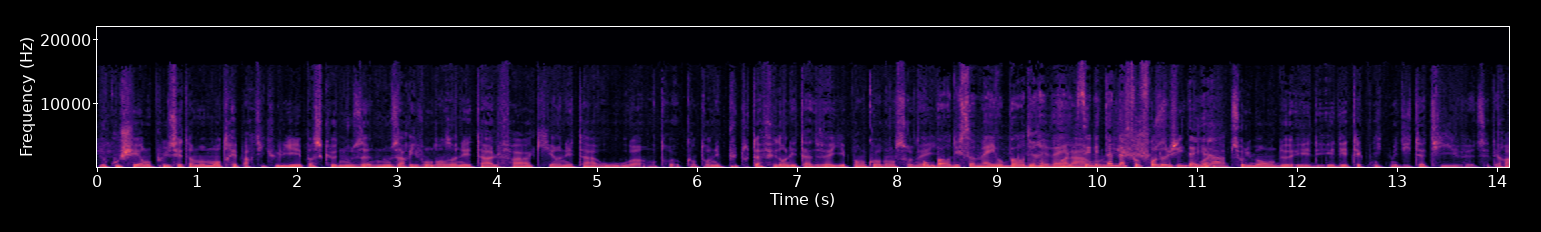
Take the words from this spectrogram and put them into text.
Le coucher, en plus, est un moment très particulier parce que nous, nous arrivons dans un état alpha qui est un état où, euh, entre, quand on n'est plus tout à fait dans l'état de veille et pas encore dans le sommeil. Au bord du sommeil, au bord du réveil. c'est l'état de la sophrologie d'ailleurs. Voilà, absolument. De, et, des techniques méditatives, etc.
